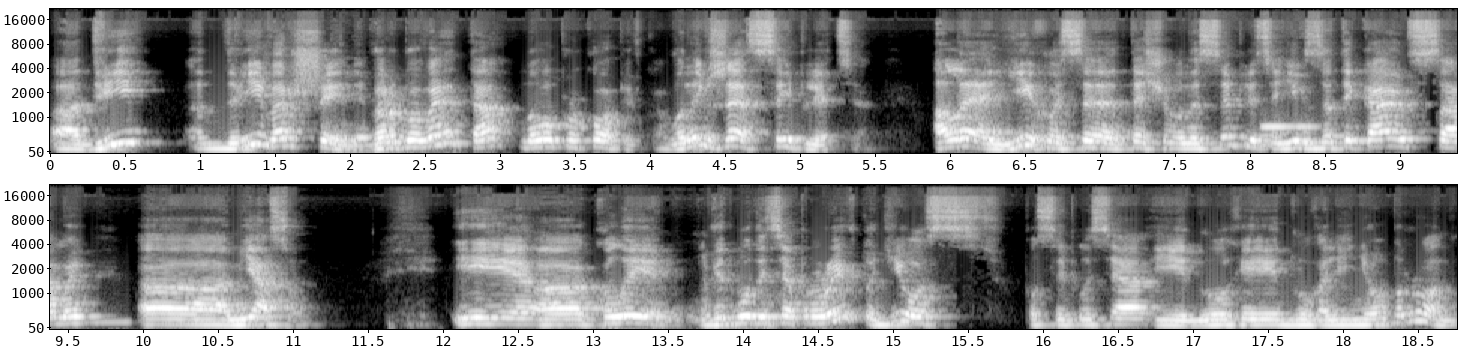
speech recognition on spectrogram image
Е, дві, дві вершини: Вербове та Новопрокопівка. Вони вже сипляться. Але їх ось це те, що вони сипляться, їх затикають саме е, м'ясом. І е, коли відбудеться прорив, тоді ось посиплеться і другий, друга лінія оборони.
